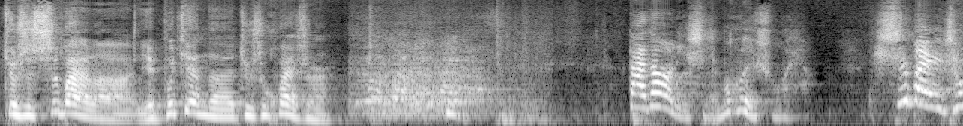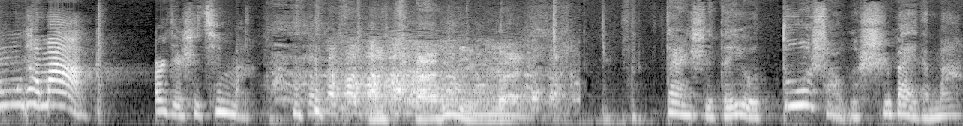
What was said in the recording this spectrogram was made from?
就是失败了也不见得就是坏事儿。大道理谁不会说呀？失败是成功他妈，而且是亲妈。你全明白。但是得有多少个失败的妈，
